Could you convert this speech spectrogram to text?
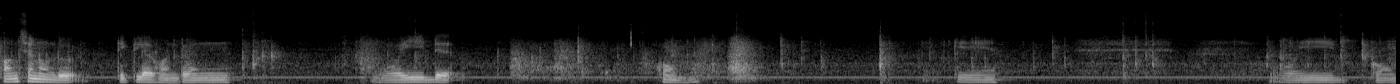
ஃபங்க்ஷன் உண்டு டிக்ளேர் பண்ணுறேன் void com okay void com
